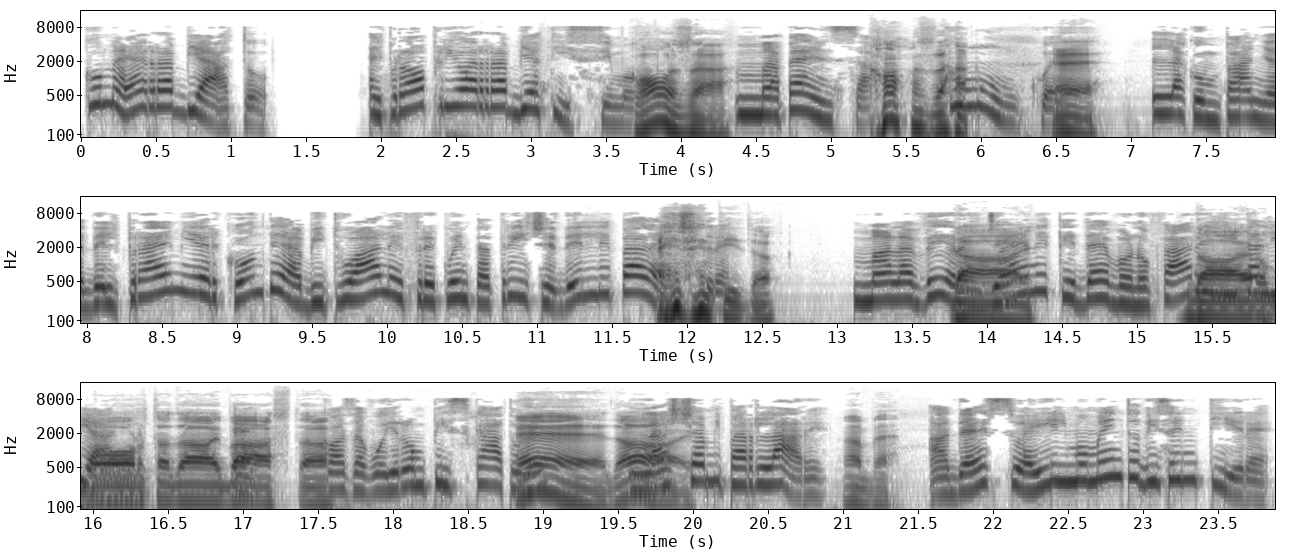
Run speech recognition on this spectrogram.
com'è arrabbiato. È proprio arrabbiatissimo. Cosa? Ma pensa. Cosa? Comunque. Eh. La compagna del Premier Conte è abituale frequentatrice delle Hai palestre. sentito? Ma la vera Dai. igiene che devono fare gli Dai, italiani. Roborta, dai, basta. Eh, cosa vuoi rompiscatole? Eh, dai. Lasciami parlare. Vabbè. Adesso è il momento di sentire.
